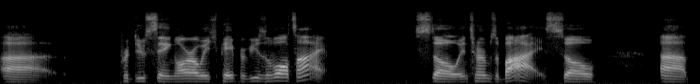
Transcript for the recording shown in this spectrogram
uh, producing ROH pay per views of all time. So in terms of buys, so um,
